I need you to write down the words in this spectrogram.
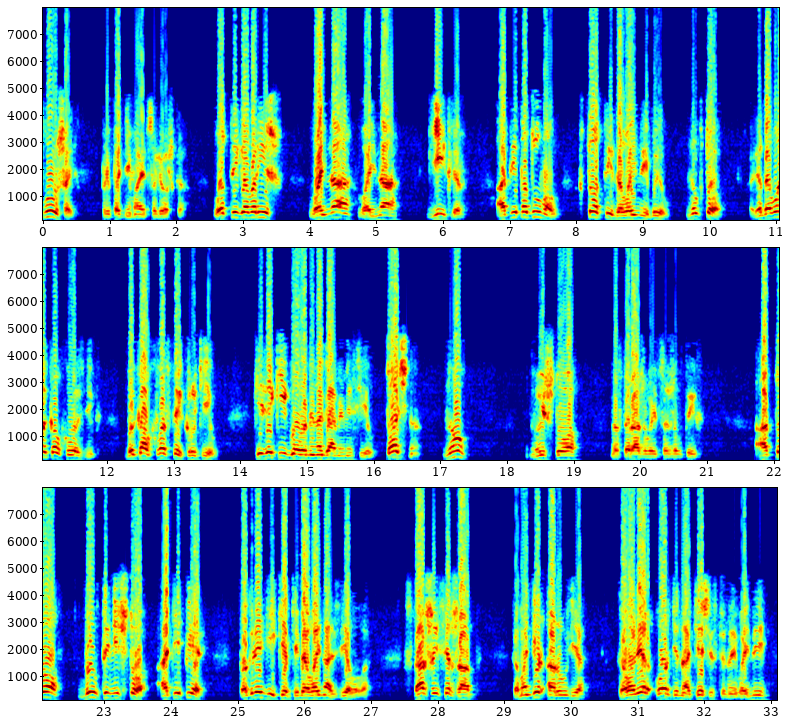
Слушай, приподнимается Лешка, вот ты говоришь, война, война, Гитлер. А ты подумал, кто ты до войны был? Ну кто? Рядовой колхозник, быкам хвосты крутил, кизяки голыми ногами месил. Точно? Ну? Ну и что? Настораживается Желтых. А то был ты ничто, а теперь Погляди, кем тебя война сделала. Старший сержант, командир орудия, кавалер Ордена Отечественной войны,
